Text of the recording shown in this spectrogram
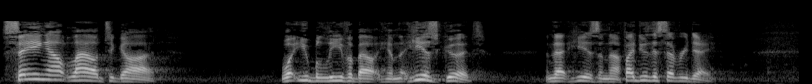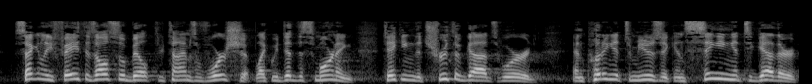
Saying out loud to God, what you believe about Him, that He is good and that He is enough. I do this every day. Secondly, faith is also built through times of worship, like we did this morning, taking the truth of God's Word and putting it to music and singing it together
